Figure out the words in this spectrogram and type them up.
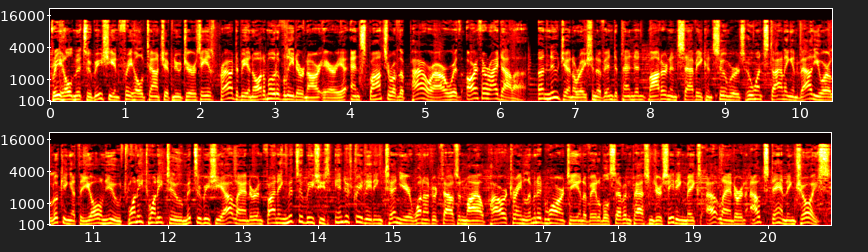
Freehold Mitsubishi in Freehold Township, New Jersey is proud to be an automotive leader in our area and sponsor of the Power Hour with Arthur Aidala. A new generation of independent, modern, and savvy consumers who want styling and value are looking at the all new 2022 Mitsubishi Outlander and finding Mitsubishi's industry leading 10 year, 100,000 mile powertrain limited warranty and available 7 passenger seating makes Outlander an outstanding choice.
